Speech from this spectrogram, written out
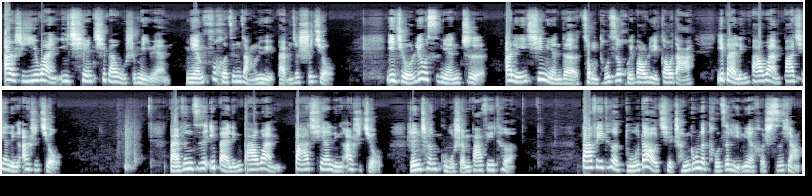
二十一万一千七百五十美元，年复合增长率百分之十九。一九六四年至二零一七年的总投资回报率高达一百零八万八千零二十九，百分之一百零八万八千零二十九，人称股神巴菲特。巴菲特独到且成功的投资理念和思想，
